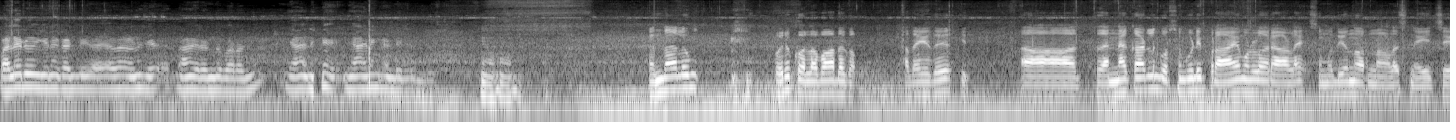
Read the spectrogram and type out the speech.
പലരും ഇങ്ങനെ കണ്ടി അതാണ് നായരെന്ന് പറഞ്ഞു. ഞാൻ ഞാനും കണ്ടിട്ടുണ്ട്. എന്നാലും ഒരു കൊലപാതകം. അതായത് തന്നെക്കാട്ടിലും കുറച്ചും കൂടി പ്രായമുള്ള ഒരാളെ സുമതി എന്ന് പറഞ്ഞ ആളെ സ്നേഹിച്ച്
